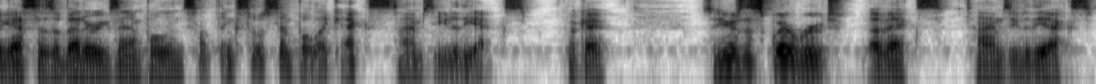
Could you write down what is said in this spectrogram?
guess is a better example than something so simple like x times e to the x. Okay, so here's the square root of x times e to the x,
